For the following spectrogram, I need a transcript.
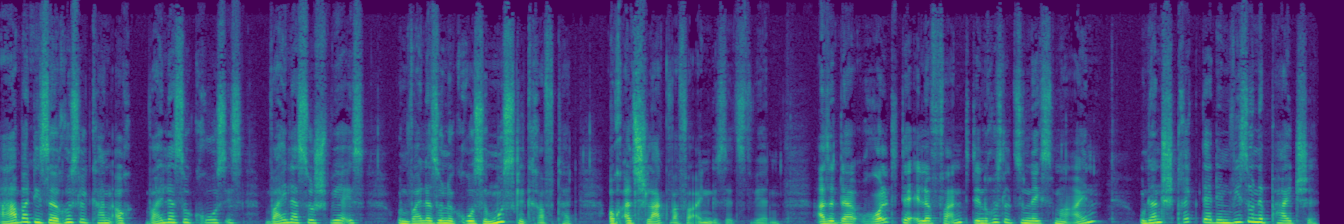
Aber dieser Rüssel kann auch, weil er so groß ist, weil er so schwer ist und weil er so eine große Muskelkraft hat, auch als Schlagwaffe eingesetzt werden. Also da rollt der Elefant den Rüssel zunächst mal ein und dann streckt er den wie so eine Peitsche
